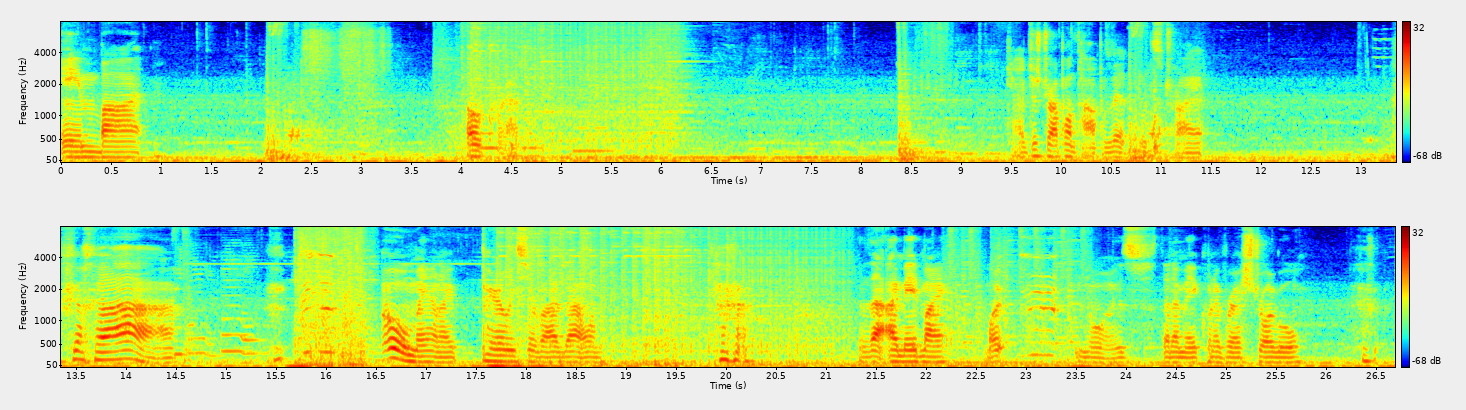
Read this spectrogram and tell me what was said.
Aimbot. Oh crap. Can I just drop on top of it? Let's try it. Haha. oh man, I barely survived that one. that I made my my noise that I make whenever I struggle.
